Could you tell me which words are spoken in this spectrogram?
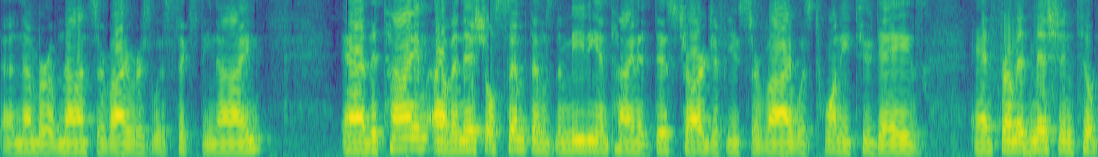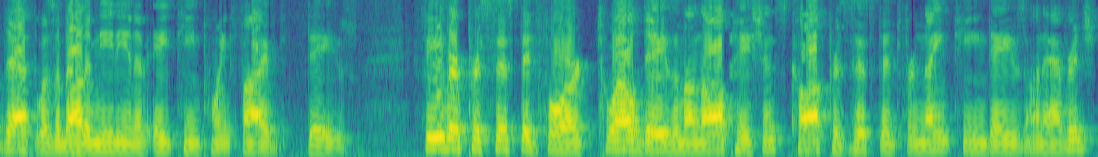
uh, number of non survivors was 69. At the time of initial symptoms, the median time at discharge, if you survive, was 22 days, and from admission till death was about a median of 18.5 days. Fever persisted for 12 days among all patients. Cough persisted for 19 days on average.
